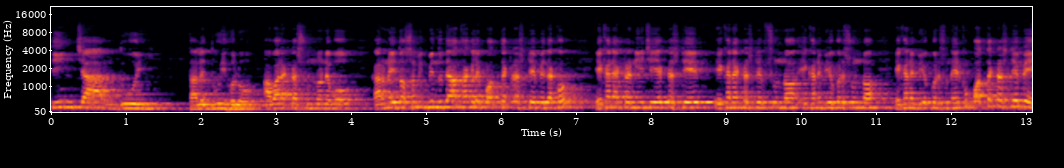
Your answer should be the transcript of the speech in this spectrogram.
তিন, চার, দুই। তাহলে দুই হলো। আবার একটা শূন্য নেব। কারণ এই দশমিক বিন্দু দেওয়া থাকলে প্রত্যেকটা স্টেপে দেখো, এখানে একটা নিয়েছি একটা স্টেপ এখানে একটা স্টেপ শূন্য, এখানে বিয়োগ করে শূন্য, এখানে বিয়োগ করে শূন্য, এরকম প্রত্যেকটা স্টেপে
